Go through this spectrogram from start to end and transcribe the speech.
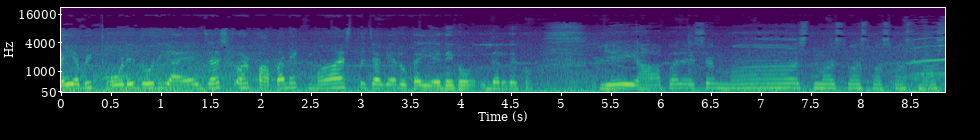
भाई अभी थोड़ी दूर ही आए जस्ट और पापा ने एक मस्त जगह रुकाई है, देखो, इधर देखो। ये यहाँ पर ऐसे मस्त मस्त मस्त मस्त मस्त मस्त।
